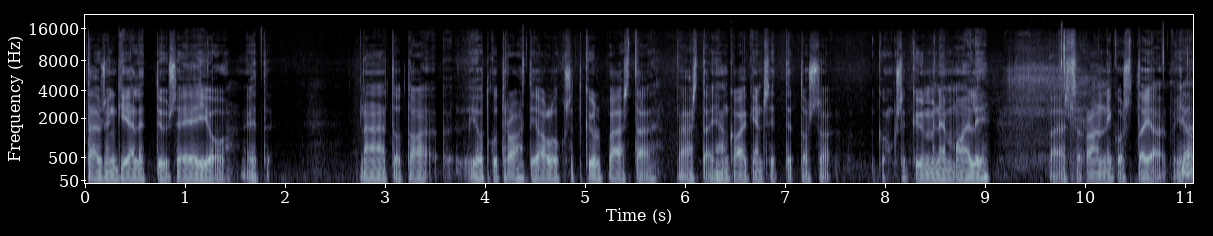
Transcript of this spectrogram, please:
täysin kiellettyä se ei ole. että nämä tota, jotkut rahtialukset kyllä päästää, päästää ihan kaiken sitten tuossa, onko se 10 mailia päässä rannikosta ja, ja,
